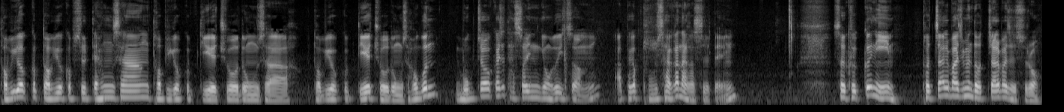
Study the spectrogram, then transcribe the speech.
더 비교급 더 비교급 쓸 때 항상 더 비교급 뒤에 주어 동사 더 비교급 뒤에 주어 동사 혹은 목적어까지 다 써 있는 경우도 있어. 앞에가 부사가 나갔을 때. 그래서 그 끈이 더 짧아지면 더 짧아질수록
